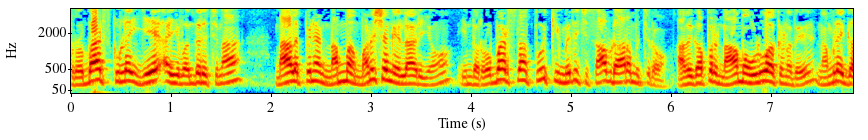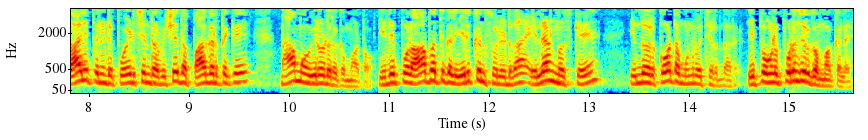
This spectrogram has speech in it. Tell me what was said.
ரொபாட்ஸ்குள்ளே ஏஐ வந்துருச்சுன்னா நாளை பின்ன நம்ம மனுஷங்க எல்லாரையும் இந்த ரொபாட்ஸ்லாம் தூக்கி மிதிச்சு சாப்பிட ஆரம்பிச்சிடும் அதுக்கப்புறம் நாம உருவாக்குனது நம்மளே காலி பண்ணிட்டு போயிடுச்சுன்ற விஷயத்தை பார்க்கறதுக்கு நாம உயிரோடு இருக்க மாட்டோம். இது போல ஆபத்துகள் இருக்குன்னு சொல்லிட்டு தான் எலான் மஸ்க்கு இந்த ஒரு கோட்டை முன் வச்சிருந்தாரு. இப்போ உங்களுக்கு புரிஞ்சிருக்கும் மக்களே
